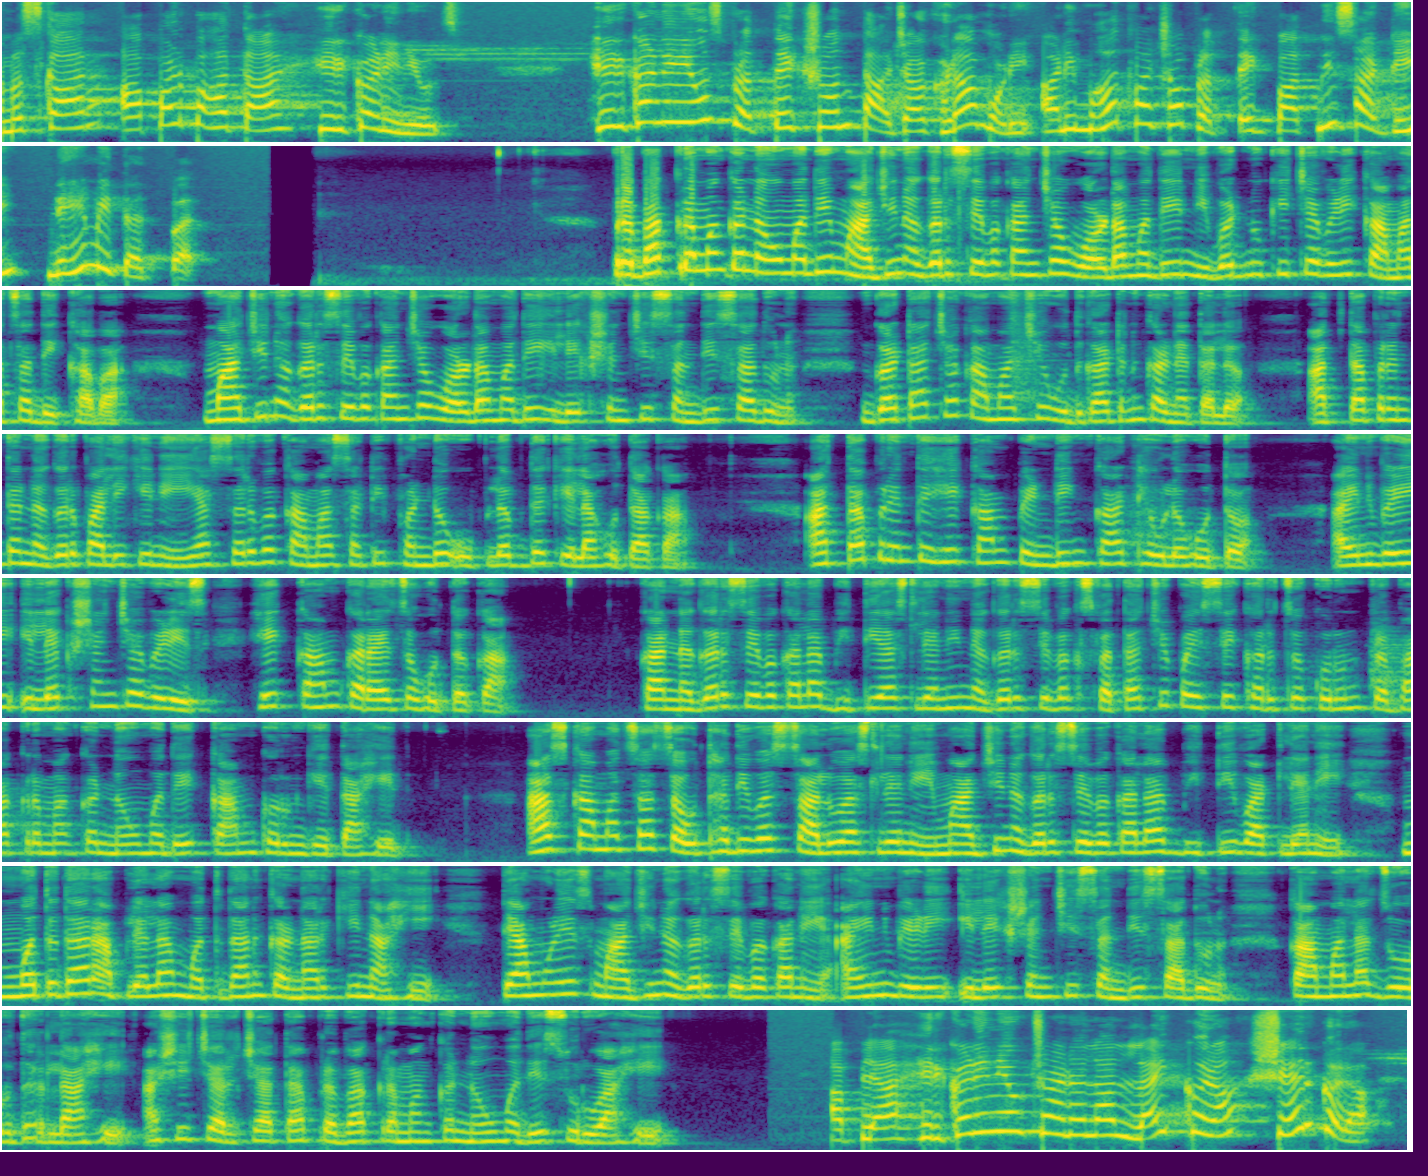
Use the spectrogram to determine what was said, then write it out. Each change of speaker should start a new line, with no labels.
नमस्कार आपण पाहता हिरकणी न्यूज. हिरकणी न्यूज प्रत्येक क्षण ताज्या घडामोडी आणि महत्त्वाच्या प्रत्येक बातमीसाठी नेहमी तत्पर.
प्रभाग क्रमांक नऊ मध्ये माजी नगरसेवकांच्या वॉर्डामध्ये निवडणुकीच्या वेळी कामाचा देखावा. माजी नगरसेवकांच्या वॉर्डामध्ये इलेक्शनची संधी साधून गटाच्या कामाचे उद्घाटन करण्यात आलं. आतापर्यंत नगरपालिकेने या सर्व कामासाठी फंड उपलब्ध केला होता का? आतापर्यंत हे काम पेंडिंग का ठेवलं होतं? ऐनवेळी इलेक्शनच्या वेळेस हे काम करायचं होतं का? का नगरसेवकाला भीती असल्याने नगरसेवक स्वतःचे पैसे खर्च करून प्रभाग क्रमांक नऊ मध्ये काम करून घेत आहेत? आज कामाचा चौथा दिवस चालू असल्याने माजी नगरसेवकाला भीती वाटल्याने मतदार आपल्याला मतदान करणार की नाही? त्यामुळेच माजी नगरसेवकाने ऐनवेळी इलेक्शनची संधी साधून कामाला जोर धरला आहे अशी चर्चा आता प्रभाग क्रमांक नऊ मध्ये सुरू आहे.
आपल्या हिरकणी न्यूज चॅनलला लाईक करा शेअर करा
